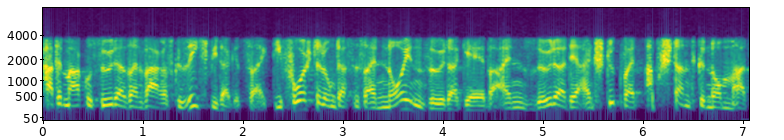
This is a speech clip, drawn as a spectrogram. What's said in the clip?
hatte Markus Söder sein wahres Gesicht wieder gezeigt. Die Vorstellung, dass es einen neuen Söder gäbe, einen Söder, der ein Stück weit Abstand genommen hat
